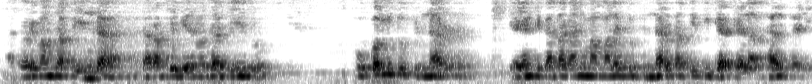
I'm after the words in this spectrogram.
Nah, dari Imam Syafi'i enggak, cara berpikir Imam Syafi'i itu hukum itu benar, ya yang dikatakan Imam Malik itu benar tapi tidak dalam hal bani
